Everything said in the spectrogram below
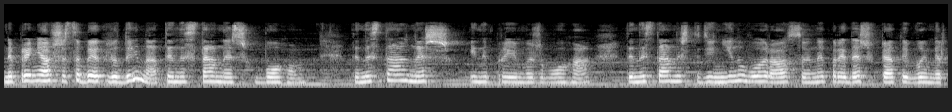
Не прийнявши себе як людина, ти не станеш Богом. Ти не станеш і не приймеш Бога. Ти не станеш тоді ні новою расою, не перейдеш в п'ятий вимір.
